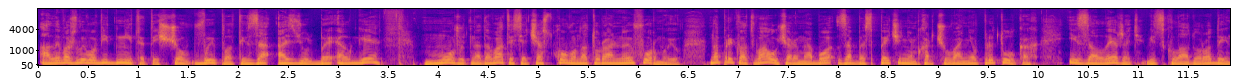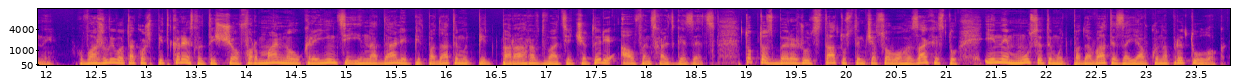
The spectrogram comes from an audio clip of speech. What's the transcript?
Але важливо відмітити, що виплати за Азюль БЛГ можуть надаватися частково натуральною формою, наприклад, ваучерами або забезпеченням харчування в притулках, і залежать від складу родини. Важливо також підкреслити, що формально українці і надалі підпадатимуть під параграф 24 Aufenthaltsgesetz, тобто збережуть статус тимчасового захисту і не муситимуть подавати заявку на притулок.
